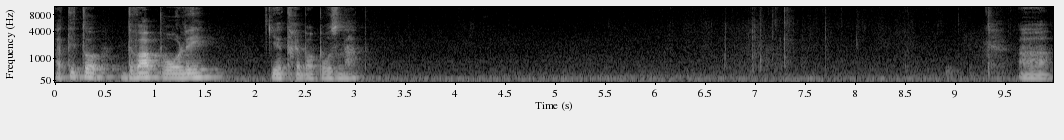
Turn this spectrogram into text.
A tyto dva póly je třeba poznat. A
